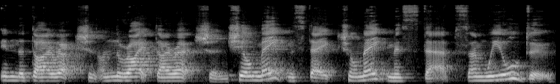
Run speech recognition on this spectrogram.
in the direction, in the right direction. She'll make mistakes, she'll make missteps, and we all do.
